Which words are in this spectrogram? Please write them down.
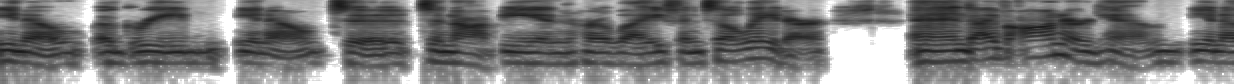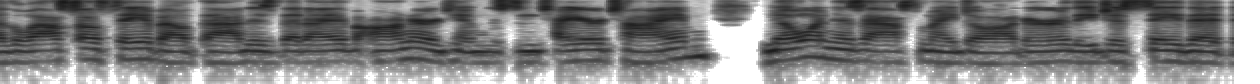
you know, agreed, you know, to to not be in her life until later. And I've honored him. You know, the last I'll say about that is that I have honored him this entire time. No one has asked my daughter. They just say that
